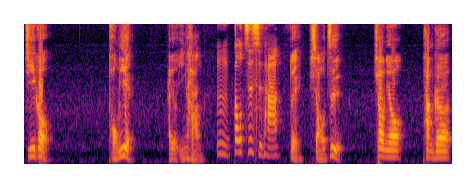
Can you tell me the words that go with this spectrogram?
机构、同业，还有银行，嗯，都支持他。对，小智、俏妞、胖哥，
